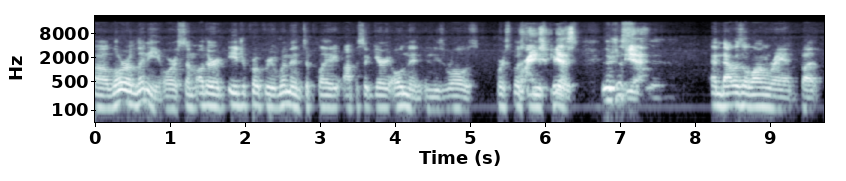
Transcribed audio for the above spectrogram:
uh, Laura Linney or some other age-appropriate women to play opposite Gary Oldman in these roles who are supposed to be Right, his peers. yes. There's just Yeah. and that was a long rant, but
